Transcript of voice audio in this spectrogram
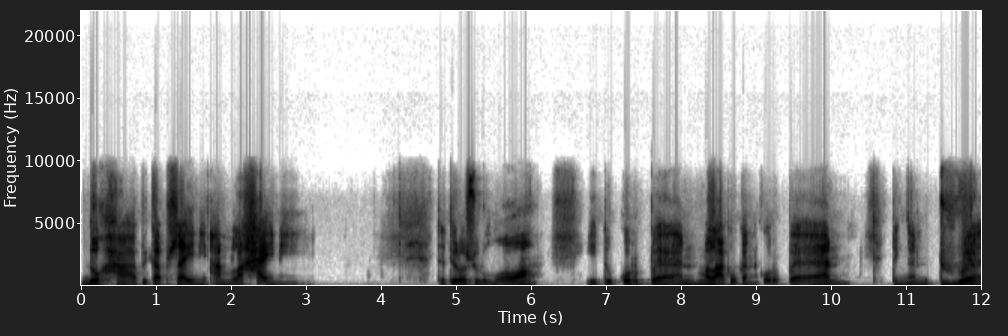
doha bikapsa ini amlaha ini Jadi Rasulullah itu korban, melakukan korban dengan dua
